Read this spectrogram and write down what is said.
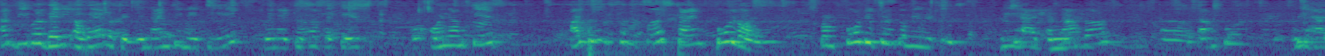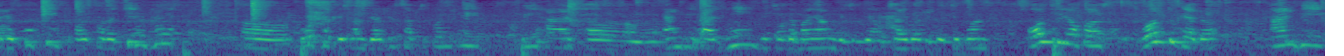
And we were very aware of it. In 1988, when I took up the case, Oinam case, I think for the first time, four lawyers from four different communities. We had a Naga, uh, we had a Kuki or for a Chin group. Uh, both have become judges subsequently. We had, uh, and we had me, which is the Mayang, which is the outsider, the basic one. All three of us worked together and we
